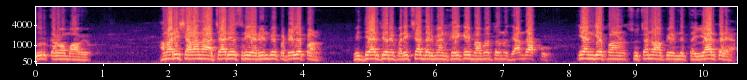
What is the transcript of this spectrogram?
દૂર કરવામાં આવ્યો. અમારી શાળાના આચાર્ય શ્રી અરવિંદભાઈ પટેલે પણ વિદ્યાર્થીઓને પરીક્ષા દરમિયાન કઈ કઈ બાબતોનું ધ્યાન રાખવું, એ અંગે પણ સૂચનો આપી એમને તૈયાર કર્યા.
